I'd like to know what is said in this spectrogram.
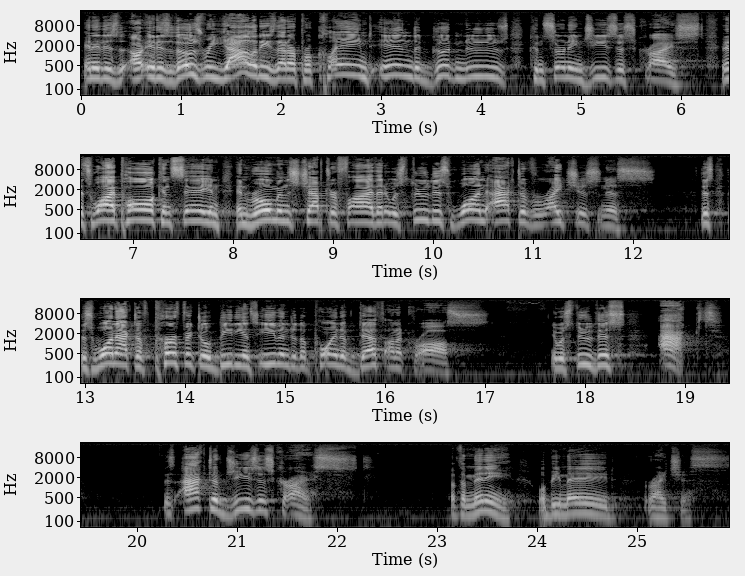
And it is, uh, it is those realities that are proclaimed in the good news concerning Jesus Christ. And it's why Paul can say in, in Romans chapter 5 that it was through this one act of righteousness, this, this one act of perfect obedience, even to the point of death on a cross. It was through this act, this act of Jesus Christ, that the many will be made righteous.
